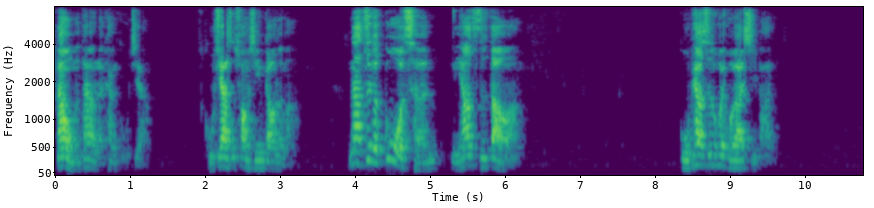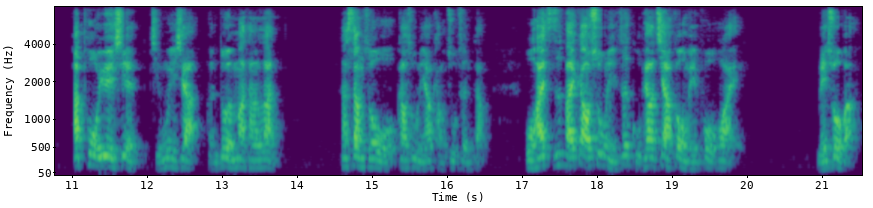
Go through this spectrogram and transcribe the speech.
那我们待会来看股价，股价是创新高的嘛？那这个过程你要知道啊，股票是会回来洗盘，啊破月线，请问一下，很多人骂它烂。那上周我告诉你要扛住震荡，我还直白告诉你，这股票架构没破坏，没错吧？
